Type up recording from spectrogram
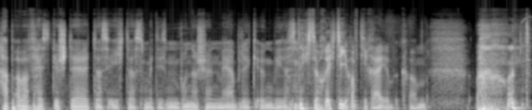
habe aber festgestellt, dass ich das mit diesem wunderschönen Meerblick irgendwie das nicht so richtig auf die Reihe bekomme. Und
